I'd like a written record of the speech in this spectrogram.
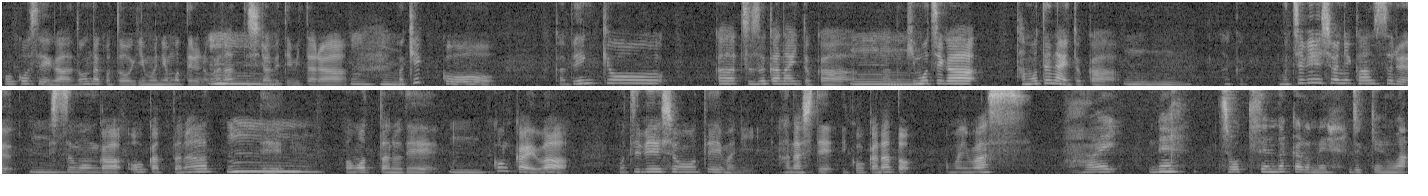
高校生がどんなことを疑問に思ってるのかなって調べてみたら、まあ、結構なんか勉強が続かないとか、うん。あの気持ちが保てないとかうんなんかモチベーションに関するうん質問が多かったなとうん思ったのでうん。今回はモチベーションをテーマに話していこうかなと思います。はい。ね長期戦だからね受験は、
